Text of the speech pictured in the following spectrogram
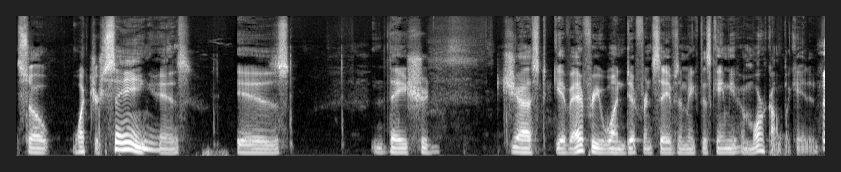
So what you're saying is, is they should just give everyone different saves and make this game even more complicated.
